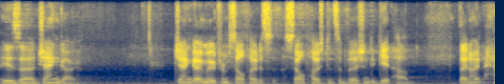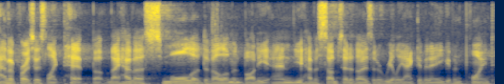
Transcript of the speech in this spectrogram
is uh, Django. Django moved from self-hosted subversion to GitHub. They don't have a process like PEP, but they have a smaller development body, and you have a subset of those that are really active at any given point.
